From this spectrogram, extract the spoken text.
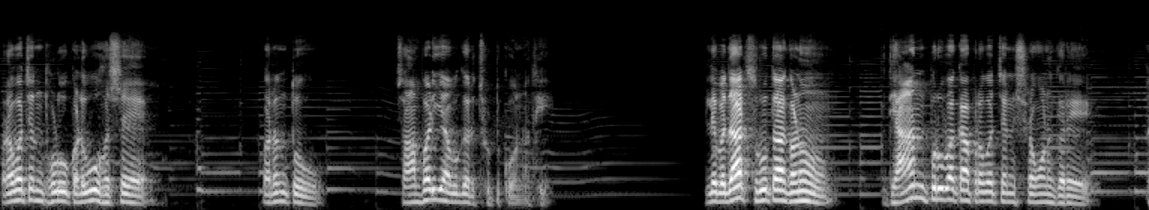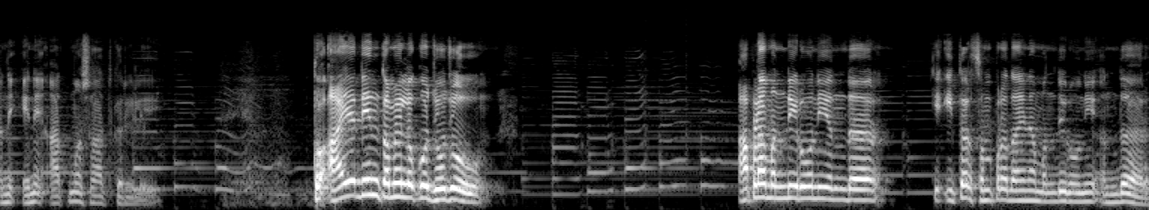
પ્રવચન થોડું કડવું હશે. પરંતુ સાંભળ્યા વગર છૂટકો નથી. એટલે બધા જ શ્રોતાગણો ધ્યાનપૂર્વક આ પ્રવચન શ્રવણ કરે અને એને આત્મસાત કરી લે. તો આયે દિન તમે લોકો જોજો, આપણા મંદિરોની અંદર કે ઇતર સંપ્રદાયના મંદિરોની અંદર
